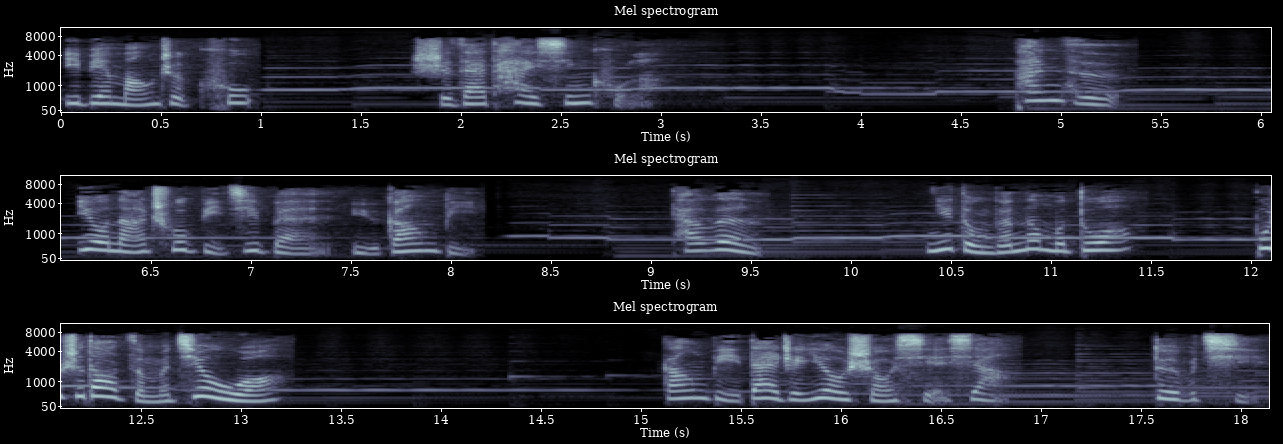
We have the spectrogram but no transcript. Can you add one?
一边忙着哭，实在太辛苦了。潘子。又拿出笔记本与钢笔，他问：“你懂得那么多，不知道怎么救我？”钢笔带着右手写下：“对不起，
